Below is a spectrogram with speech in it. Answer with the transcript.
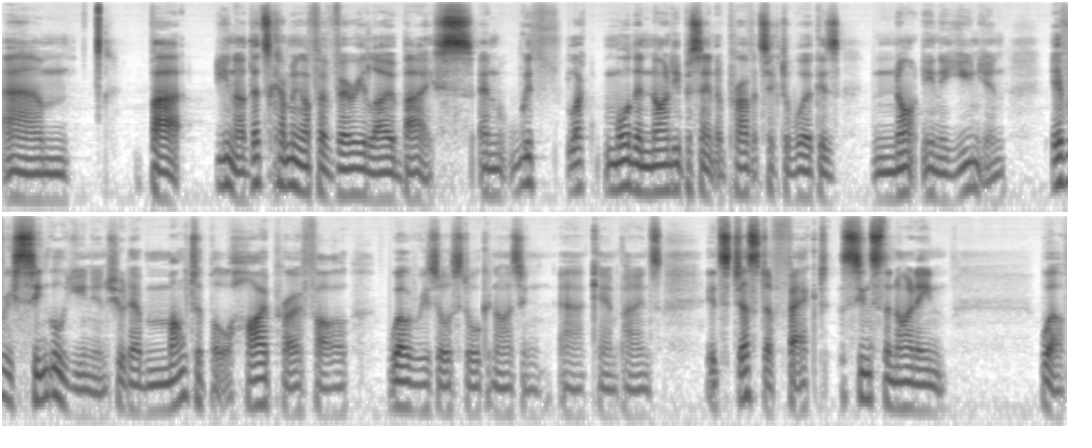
Um, but you know that's coming off a very low base. And with like more than 90% of private sector workers not in a union every single union should have multiple high profile well resourced organizing uh, campaigns. It's just a fact since the 19 well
